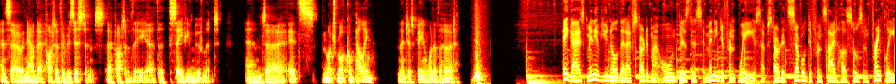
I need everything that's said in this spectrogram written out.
and so now they're part of the resistance. They're part of the uh, the savior movement, and uh, it's much more compelling than just being one of the herd. Hey guys, many of you know that I've started my own business in many different ways. I've started several different side hustles, and frankly,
